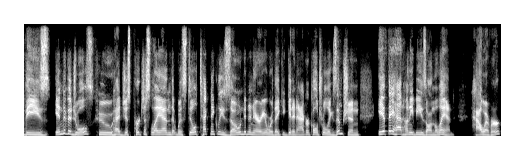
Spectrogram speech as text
these individuals who had just purchased land that was still technically zoned in an area where they could get an agricultural exemption if they had honeybees on the land. However,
